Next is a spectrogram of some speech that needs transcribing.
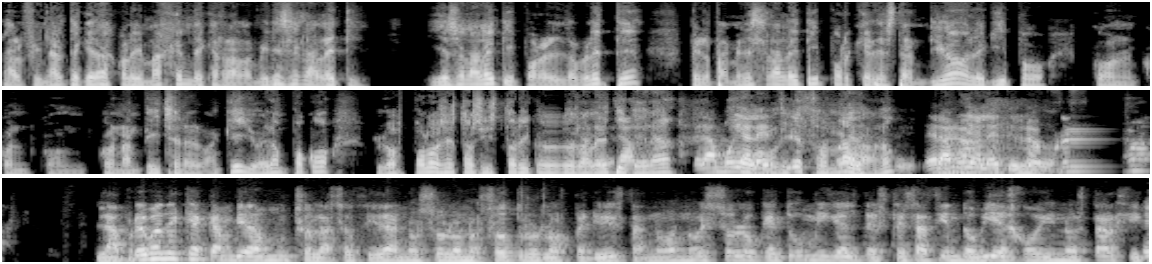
al final te quedas con la imagen de que Radomir es el Atleti. Y es el Atleti por el doblete, pero también es el Atleti porque descendió el equipo con, con, con, Antich en el banquillo. Era un poco los polos estos históricos del Atleti, que era, era muy o nada, ¿no? Era muy Atleti. La prueba de que ha cambiado mucho la sociedad, no solo nosotros los periodistas, no, no es solo que tú, Miguel, te estés haciendo viejo y nostálgico,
